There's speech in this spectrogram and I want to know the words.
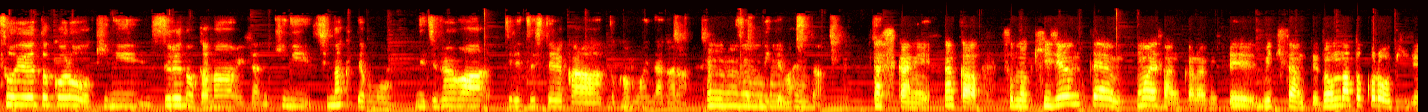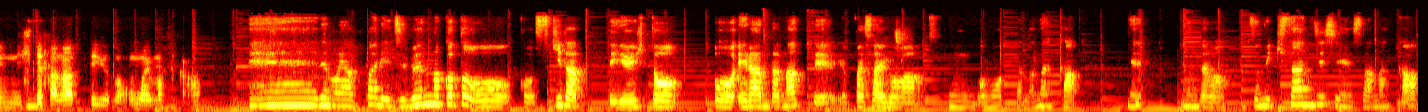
そういうところを気にするのかなみたいな気にしなくても、ね、自分は自立してるからとか思いながら見てました。確かに。なんかその基準って萌さんから見て、うん、ミキさんってどんなところを基準にしてたなっていうのを思いますか、えー、でもやっぱり自分のことをこう好きだっていう人を選んだなってやっぱり最後は、うん、思ったのなんかねなんだろうみきさん自身さなんか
